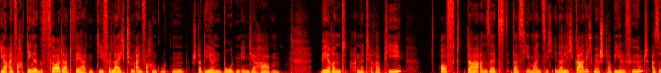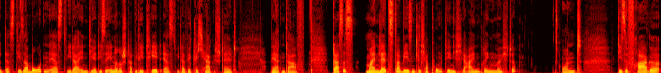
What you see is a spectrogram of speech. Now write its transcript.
ja einfach Dinge gefördert werden, die vielleicht schon einfach einen guten, stabilen Boden in dir haben. Während eine Therapie oft da ansetzt, dass jemand sich innerlich gar nicht mehr stabil fühlt, also dass dieser Boden erst wieder in dir, diese innere Stabilität erst wieder wirklich hergestellt werden darf. Das ist mein letzter wesentlicher Punkt, den ich hier einbringen möchte. Und diese Frage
